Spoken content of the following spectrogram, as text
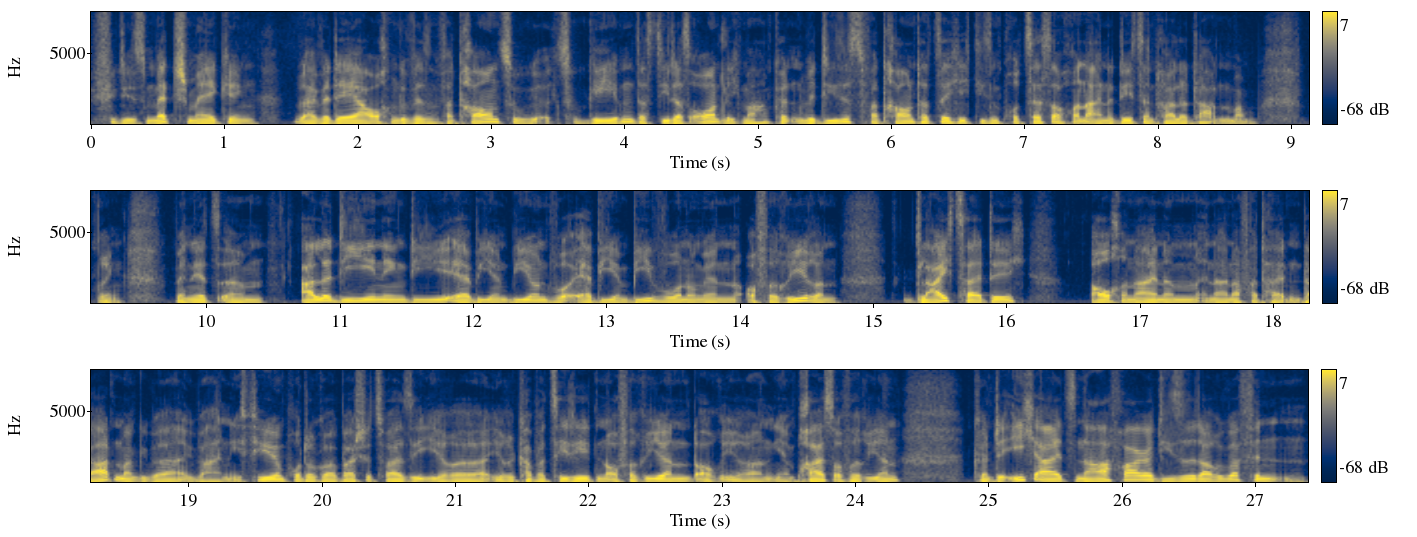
für dieses Matchmaking, weil wir der ja auch einen gewissen Vertrauen zu, zu geben, dass die das ordentlich machen, könnten wir dieses Vertrauen tatsächlich, diesen Prozess auch in eine dezentrale Datenbank bringen. Wenn jetzt ähm, alle diejenigen, die Airbnb und Airbnb-Wohnungen offerieren, gleichzeitig auch in einem in einer verteilten Datenbank über, über ein Ethereum-Protokoll beispielsweise ihre, ihre Kapazitäten offerieren und auch ihren, ihren Preis offerieren, könnte ich als Nachfrager diese darüber finden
